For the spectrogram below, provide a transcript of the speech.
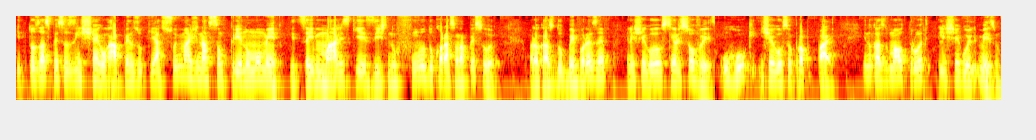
e todas as pessoas enxergam apenas o que a sua imaginação cria no momento, e ser imagens que existem no fundo do coração da pessoa. Para o caso do Ben, por exemplo, ele enxergou o Sr. Sorvete. O Hulk enxergou seu próprio pai e no caso do Maltruant, ele enxergou ele mesmo.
